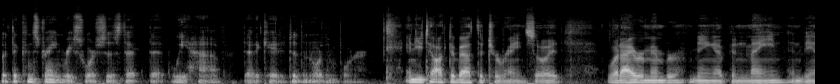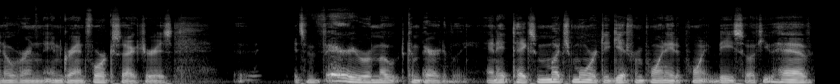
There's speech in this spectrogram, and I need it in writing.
with the constrained resources that that we have dedicated to the northern border. And you talked about the terrain. So it, what I remember being up in Maine and being over in, in Grand Forks sector is uh, it's very remote comparatively, and it takes much more to get from point A to point B. So if you have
